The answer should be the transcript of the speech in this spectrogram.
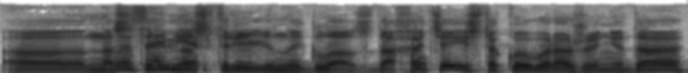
настр... настреленный глаз. Да, хотя есть такое выражение, да,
